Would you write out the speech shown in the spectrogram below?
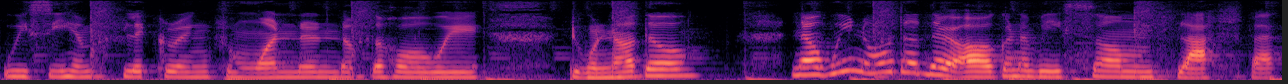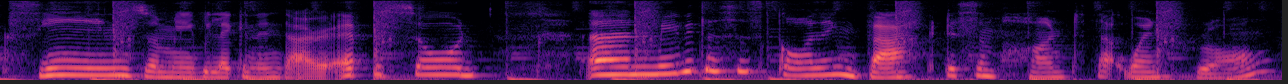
we see him flickering from one end of the hallway to another. Now we know that there are gonna be some flashback scenes, or maybe like an entire episode and maybe this is calling back to some hunt that went wrong.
